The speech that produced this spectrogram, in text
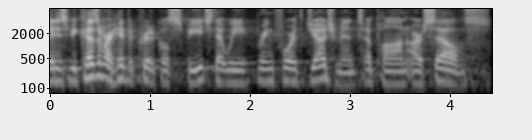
It is because of our hypocritical speech that we bring forth judgment upon ourselves.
